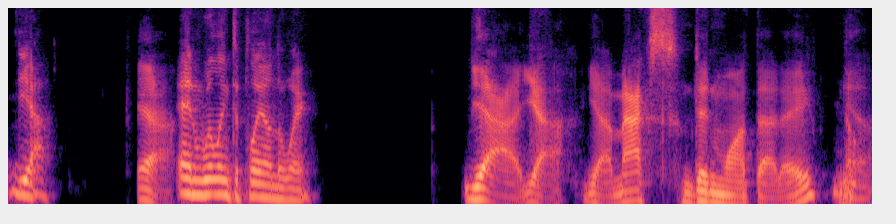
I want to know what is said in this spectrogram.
Yeah, Yeah. and willing to play on the wing. Yeah, yeah, yeah. Max didn't want that, eh? No. Yeah.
